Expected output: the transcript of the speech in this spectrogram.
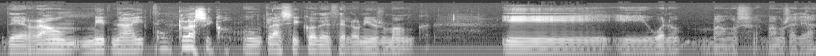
de Round Midnight un clásico. un clásico de Thelonious Monk. Y, y bueno, vamos, vamos allá.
